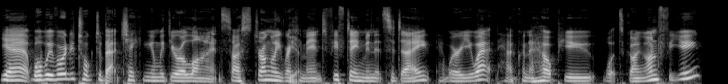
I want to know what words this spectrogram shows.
Yeah, well, we've already talked about checking in with your alliance. So I strongly recommend 15 minutes a day. Where are you at? How can I help you? What's going on for you?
